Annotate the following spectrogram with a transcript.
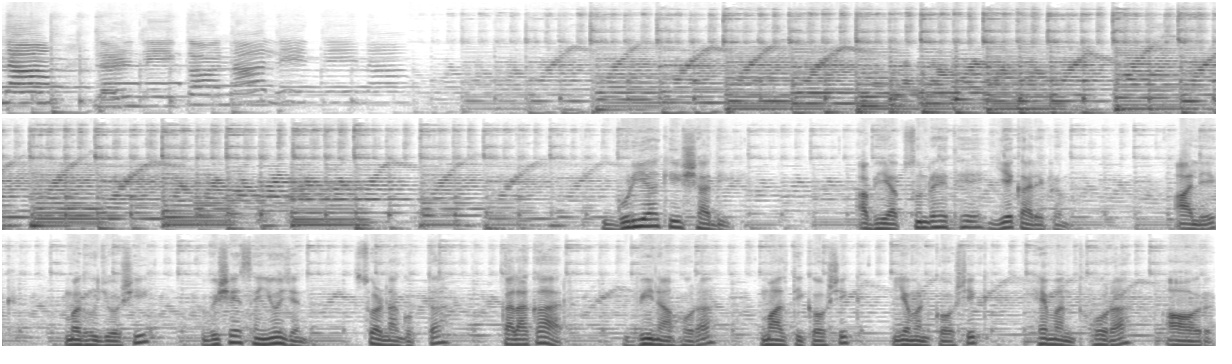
नाम, लड़ने का ना लेते नाम। गुड़िया की शादी। अभी आप सुन रहे थे ये कार्यक्रम। आलेख, मधु जोशी, विषय संयोजन, स्वर्णा गुप्ता, कलाकार, वीना होरा, मालती कौशिक, यमन कौशिक, हेमंत होरा और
